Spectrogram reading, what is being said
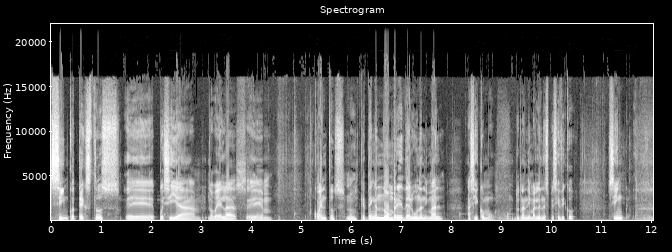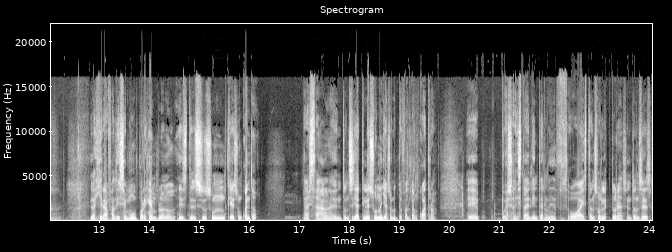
cinco textos, eh, poesía, novelas, eh, cuentos, ¿no? que tengan nombre de algún animal, así como de un animal en específico. Sin... La jirafa dice mu, por ejemplo, ¿no? Este, es un, que es un cuento. Ahí está, entonces ya tienes uno, ya solo te faltan cuatro. Eh, pues ahí está el internet o ahí están sus lecturas. Entonces,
